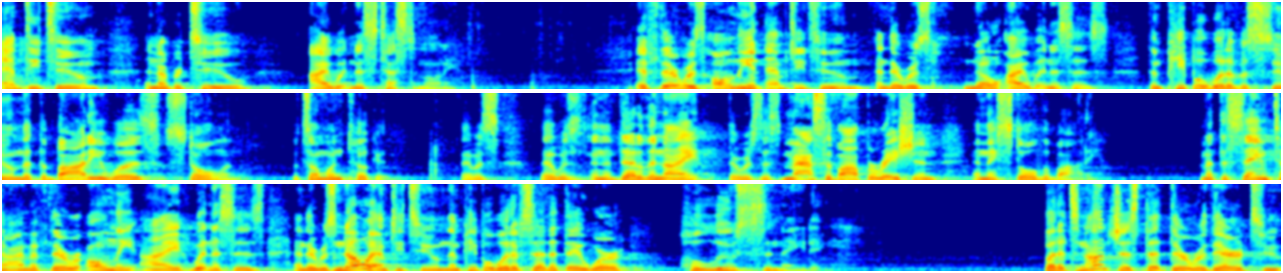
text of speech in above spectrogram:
empty tomb, and number two, eyewitness testimony. If there was only an empty tomb and there was no eyewitnesses, then people would have assumed that the body was stolen, that someone took it. There was, there was in the dead of the night, there was this massive operation, and they stole the body. And at the same time, if there were only eyewitnesses and there was no empty tomb, then people would have said that they were hallucinating. But it's not just that there were there to,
